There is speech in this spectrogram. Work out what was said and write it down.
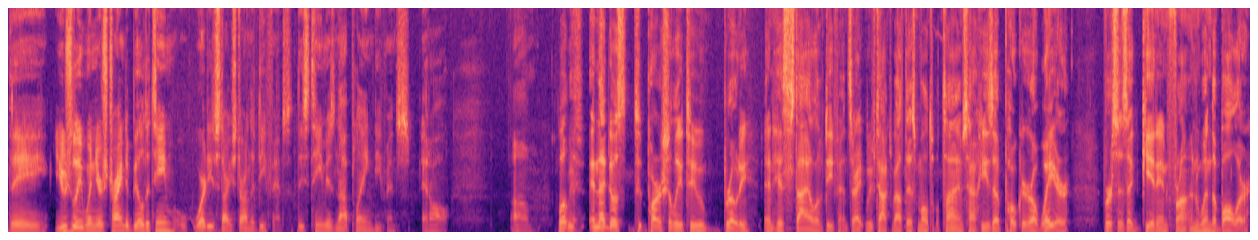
they usually when you're trying to build a team, where do you start? You start on the defense. This team is not playing defense at all. Um, well, and that goes to partially to Brody and his style of defense, right? We've talked about this multiple times how he's a poker awayer versus a get in front and win the baller,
